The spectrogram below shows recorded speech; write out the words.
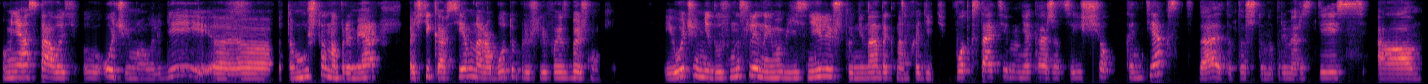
у меня осталось э, очень мало людей, э, потому что, например, почти ко всем на работу пришли ФСБшники. И очень недвусмысленно им объяснили, что не надо к нам ходить. Вот, кстати, мне кажется, еще контекст, да, это то, что, например, здесь, а,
